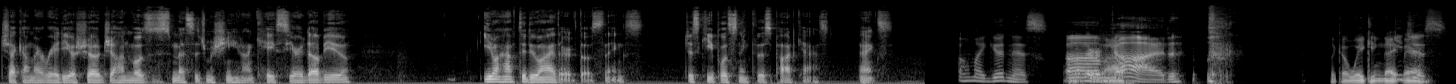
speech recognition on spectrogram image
check out my radio show, John Moses' Message Machine on KCRW. You don't have to do either of those things. Just keep listening to this podcast. Thanks. Oh my goodness. Mother of Um, God. Like a waking he nightmare. just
